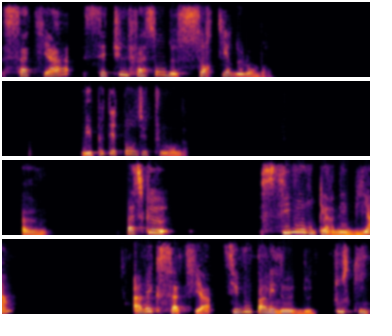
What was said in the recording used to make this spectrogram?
Satya, c'est une façon de sortir de l'ombre, mais peut-être pas aux yeux de tout le monde. Euh, parce que si vous regardez bien, avec Satya, si vous parlez de, tout ce qui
